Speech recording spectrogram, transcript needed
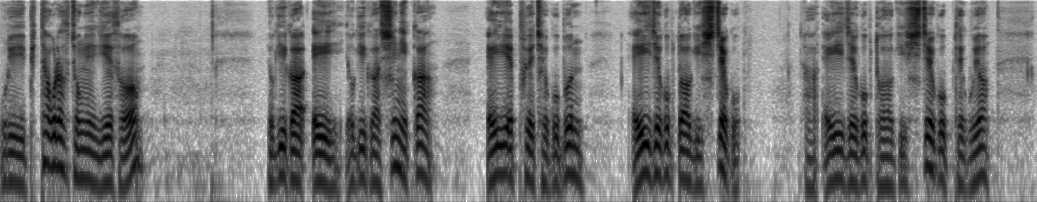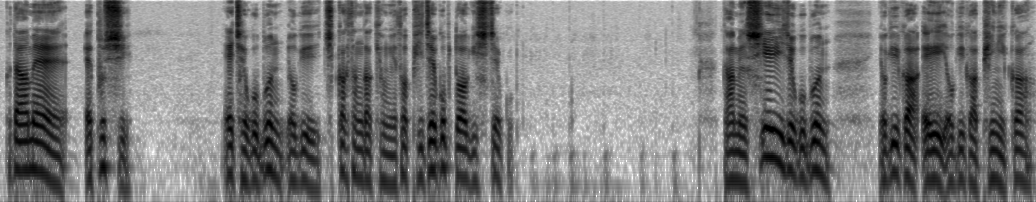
우리 피타고라스 정리에 의해서 여기가 A, 여기가 C니까 AF의 제곱은 A 제곱 더하기 C 제곱. 자, A 제곱 더하기 C 제곱 되고요. 그 다음에 FC의 제곱은 여기 직각삼각형에서 B 제곱 더하기 C 제곱. 다음에 CA 제곱은 여기가 A, 여기가 B니까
